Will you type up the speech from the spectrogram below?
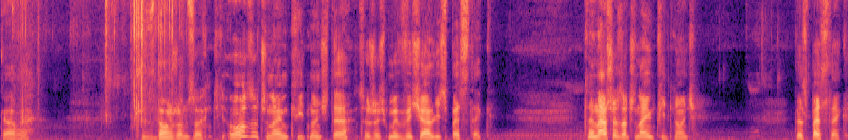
Ciekawe, czy zdążą za... O, zaczynają kwitnąć te, co żeśmy wysiali z pestek. Te nasze zaczynają kwitnąć. To jest pestek.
